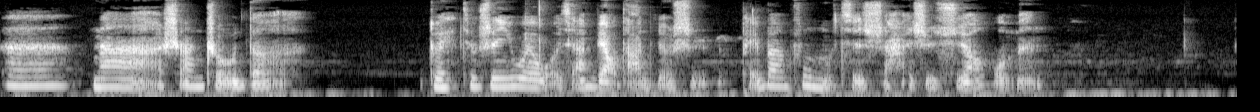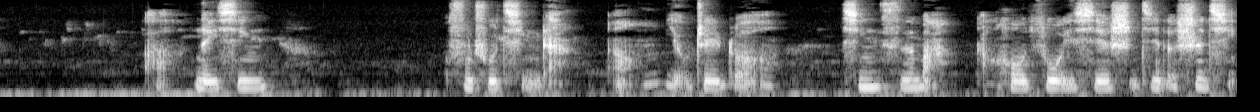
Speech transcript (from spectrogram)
嗯，那上周的。对，就是因为我想表达的就是陪伴父母，其实还是需要我们啊内心付出情感啊，有这个心思吧，然后做一些实际的事情。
